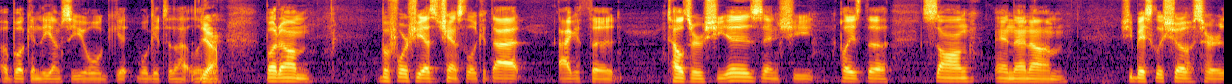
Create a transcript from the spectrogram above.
a book in the MCU. We'll get we'll get to that later. Yeah. But um, before she has a chance to look at that, Agatha tells her who she is, and she plays the song, and then um, she basically shows her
